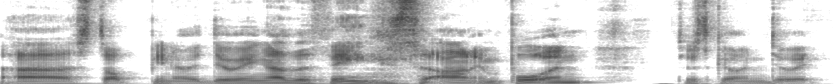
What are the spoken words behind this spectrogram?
Uh, stop, you know, doing other things that aren't important. Just go and do it.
